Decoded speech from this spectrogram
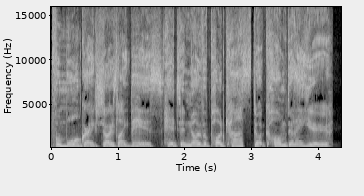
For more great shows like this, head to novapodcast.com.au.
